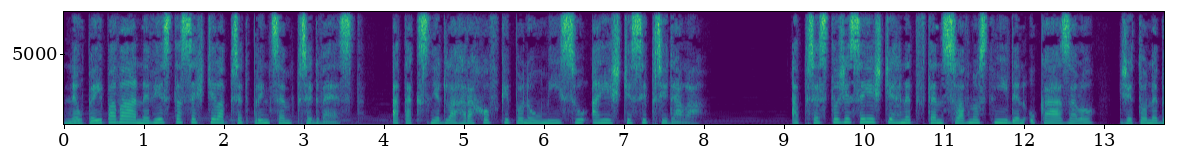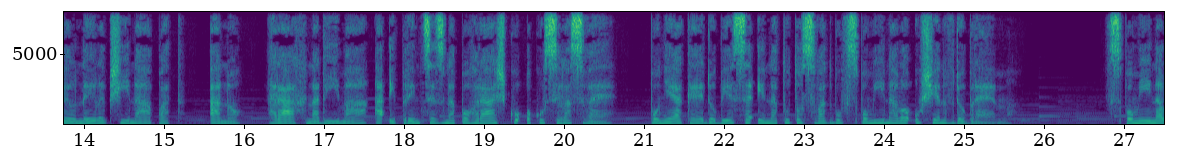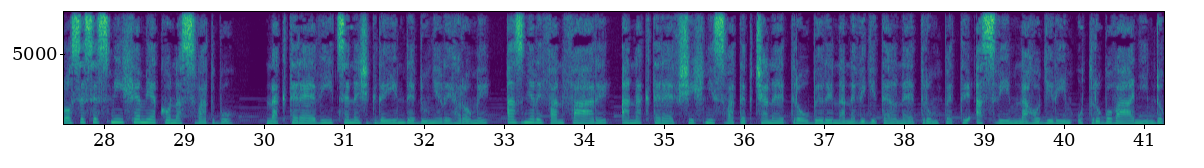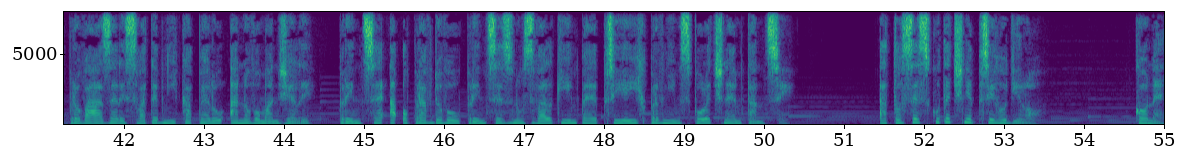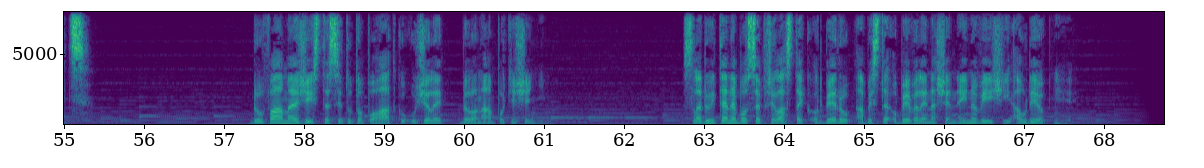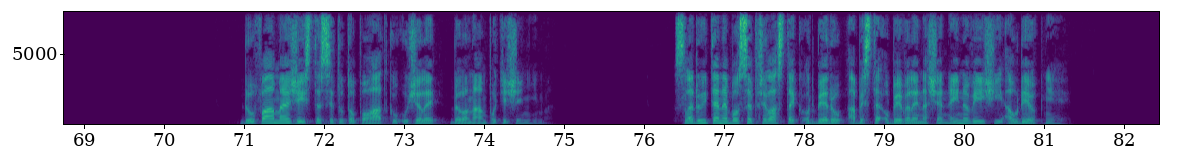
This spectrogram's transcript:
Neupejpavá nevěsta se chtěla před princem předvést, a tak snědla hrachovky plnou mísu a ještě si přidala. A přestože se ještě hned v ten slavnostní den ukázalo, že to nebyl nejlepší nápad, ano, hrách nadýmá a i princezna po hrášku okusila své. Po nějaké době se i na tuto svatbu vzpomínalo už jen v dobrém. Vzpomínalo se se smíchem jako na svatbu, na které více než kde jinde duněly hromy a zněly fanfáry a na které všichni svatebčané troubili na neviditelné trumpety a svým nahodilým utrubováním doprovázeli svatební kapelu a novomanželi, prince a opravdovou princeznu s velkým P při jejich prvním společném tanci. A to se skutečně přihodilo. Konec. Doufáme, že jste si tuto pohádku užili, bylo nám potěšením. Sledujte nebo se přihlaste k odběru, abyste objevili naše nejnovější audioknihy. Doufáme, že jste si tuto pohádku užili, bylo nám potěšením. Sledujte nebo se přihlaste k odběru, abyste objevili naše nejnovější audioknihy.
